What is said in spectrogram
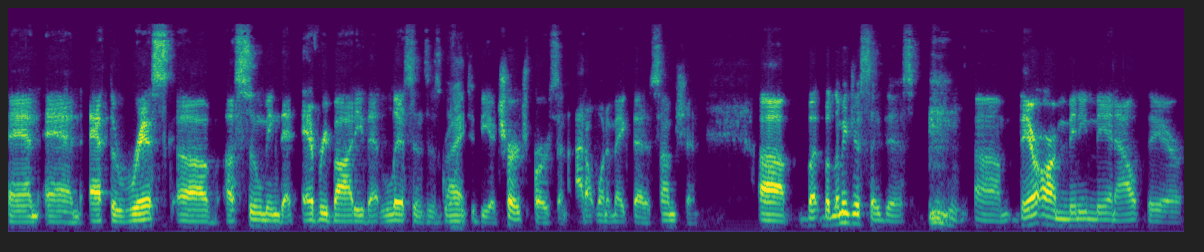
and and at the risk of assuming that everybody that listens is going right. to be a church person i don't want to make that assumption uh, but but let me just say this um, there are many men out there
